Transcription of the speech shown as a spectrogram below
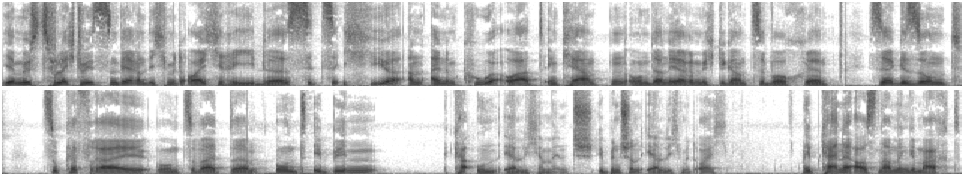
Ihr müsst vielleicht wissen, während ich mit euch rede, sitze ich hier an einem Kurort in Kärnten und ernähre mich die ganze Woche sehr gesund, zuckerfrei und so weiter. Und ich bin kein unehrlicher Mensch. Ich bin schon ehrlich mit euch. Ich habe keine Ausnahmen gemacht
